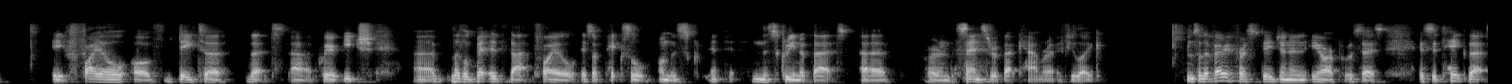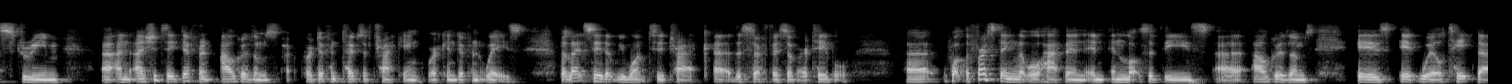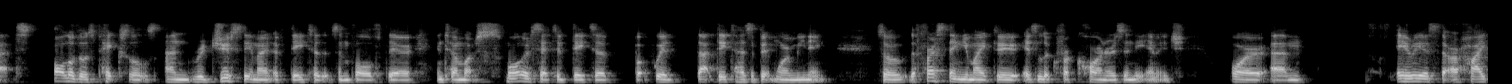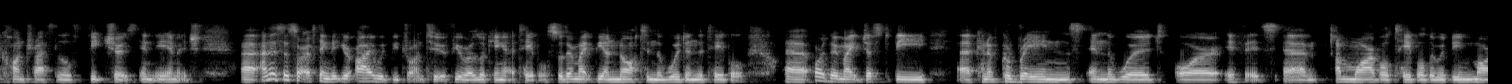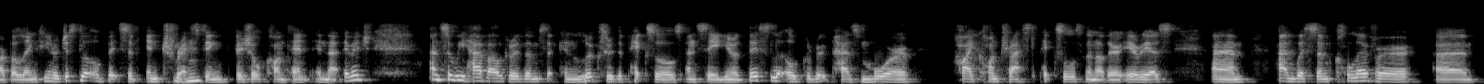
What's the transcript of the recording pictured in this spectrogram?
a file of data that uh, where each uh, little bit of that file is a pixel on the sc- in the screen of that uh, or in the sensor of that camera, if you like. And so the very first stage in an AR process is to take that stream, uh, and I should say different algorithms for different types of tracking work in different ways. But let's say that we want to track uh, the surface of our table. Uh, what the first thing that will happen in, in lots of these uh, algorithms is it will take that all of those pixels and reduce the amount of data that's involved there into a much smaller set of data, but where that data has a bit more meaning. So the first thing you might do is look for corners in the image or um, areas that are high contrast little features in the image. Uh, and it's the sort of thing that your eye would be drawn to if you were looking at a table. So there might be a knot in the wood in the table, uh, or there might just be uh, kind of grains in the wood, or if it's um, a marble table, there would be marbling, you know, just little bits of interesting mm-hmm. visual content in that image. And so we have algorithms that can look through the pixels and say, you know, this little group has more high contrast pixels than other areas. Um, and with some clever um,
